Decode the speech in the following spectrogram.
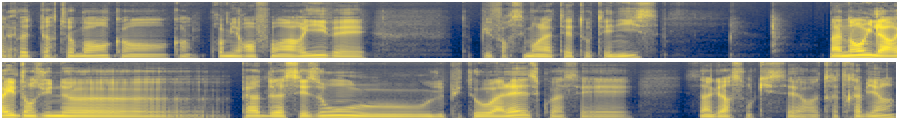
Ça Ouais. peut être perturbant quand, quand le premier enfant arrive et t'as plus forcément la tête au tennis. Maintenant, il arrive dans une période de la saison où il est plutôt à l'aise, quoi. C'est c'est un garçon qui sert très très bien.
